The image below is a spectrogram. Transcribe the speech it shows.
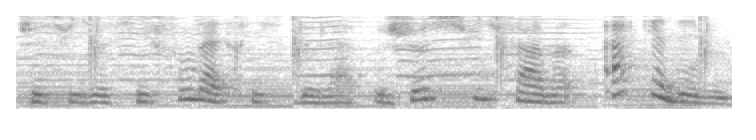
Je suis aussi fondatrice de la Je suis femme Académie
